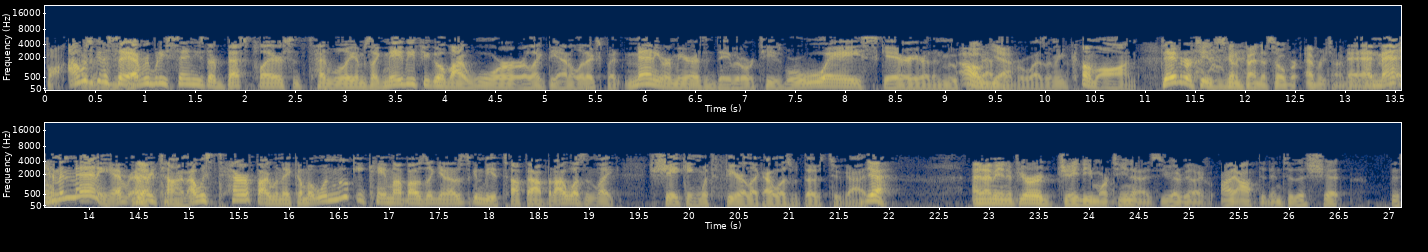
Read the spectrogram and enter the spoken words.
fucked." I was gonna say everybody's saying he's their best player since Ted Williams. Like maybe if you go by WAR or like the analytics, but Manny Ramirez and David Ortiz were way scarier than Mookie Oh, Betts yeah. ever was. I mean, come on. David Ortiz is going to bend us over every time. And. Man, him and Manny every, Yeah. every time. I was terrified when they come up. When Mookie came up, I was like, you know, this is gonna be a tough out, but I wasn't like shaking with fear like I was with those two guys. Yeah. And I mean, if you're JD Martinez, you got to be like, I opted into this shit. This,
